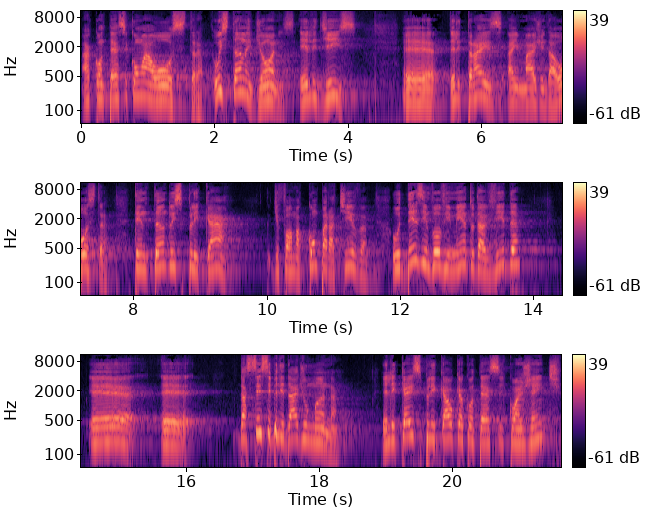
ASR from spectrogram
acontece com a ostra. O Stanley Jones, ele diz, é, ele traz a imagem da ostra, tentando explicar de forma comparativa o desenvolvimento da vida é, é, da sensibilidade humana. Ele quer explicar o que acontece com a gente,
